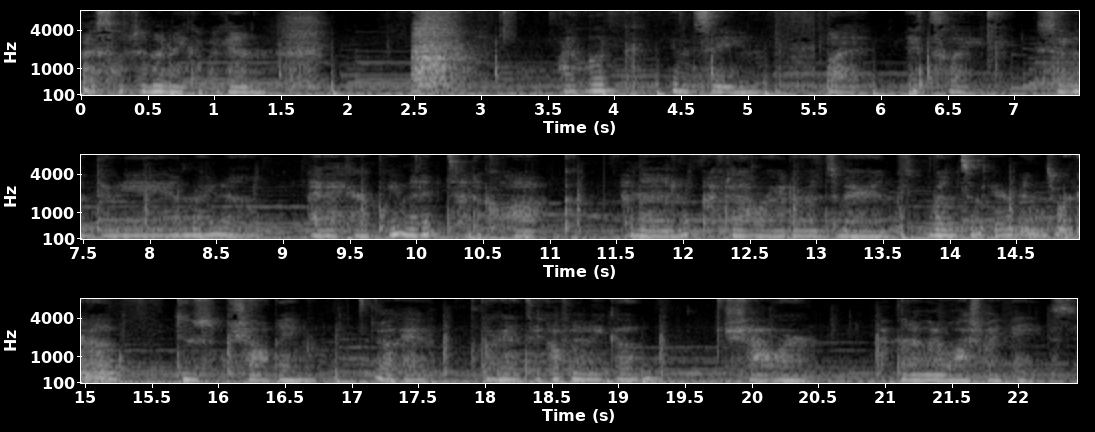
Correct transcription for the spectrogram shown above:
I slept in my makeup again. I look insane, but it's like 7.30 a.m. right now. I have a hair appointment at 10 o'clock. And then after that, we're gonna run some errands. Run some errands. We're gonna do some shopping. Okay, we're gonna take off my makeup, shower, and then I'm gonna wash my face.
